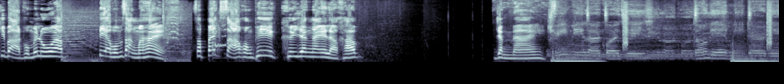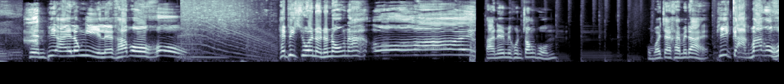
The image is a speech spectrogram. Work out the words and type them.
กี่บาทผมไม่รู้ครับเตี่ยผมสั่งมาให้ สเปคสาวของพี่คือยังไงเหรอครับ อย่างนาย Treat me like what G's. Don't get me dirty. เห็นพี่ไอแล้วหงีเลยครับ โอ้โห ให้พี่ช่วยหน่อยนะน้องนะ โอ้ยตาเนี้ยมีคนจ้องผม ผมไว้ใจใครไม่ได้ พี่กากมาก โอ้โห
